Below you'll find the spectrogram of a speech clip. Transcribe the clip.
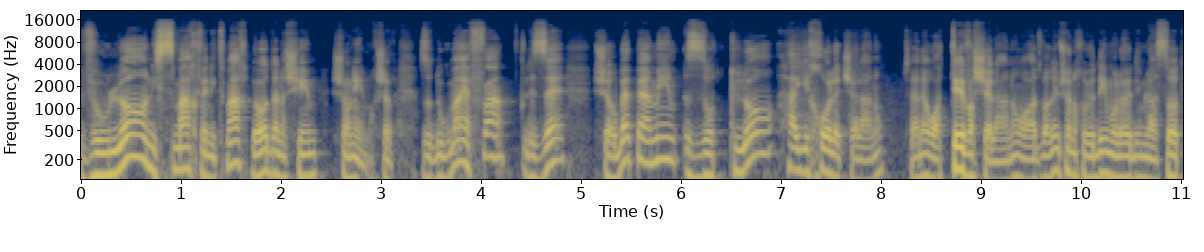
והוא לא נסמך ונתמך בעוד אנשים שונים. עכשיו, זו דוגמה יפה לזה שהרבה פעמים זאת לא היכולת שלנו, בסדר? או הטבע שלנו, או הדברים שאנחנו יודעים או לא יודעים לעשות,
